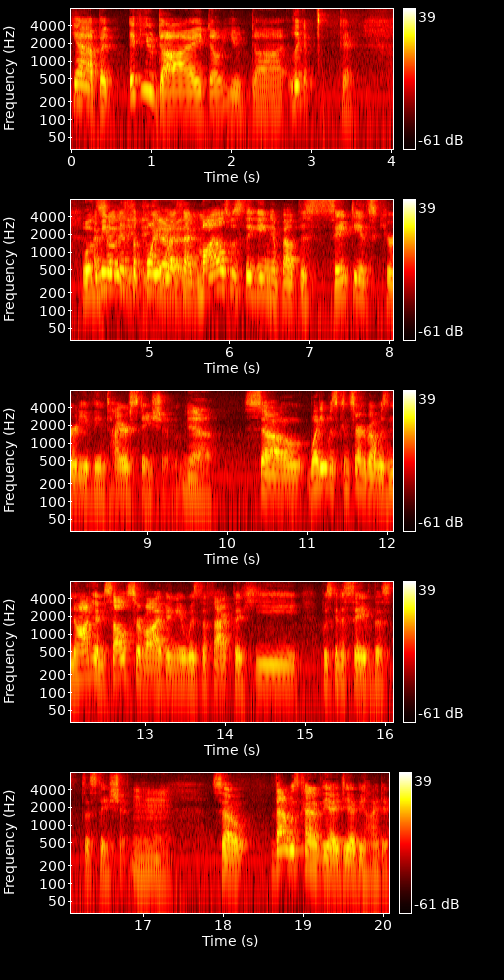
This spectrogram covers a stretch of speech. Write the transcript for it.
Yeah, but if you die, don't you die? Like, okay. well, I mean, so I guess the point yeah, was that Miles was thinking about the safety and security of the entire station. yeah, So what he was concerned about was not himself surviving; it was the fact that he was going to save this the station. hmm So that was kind of the idea behind it.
